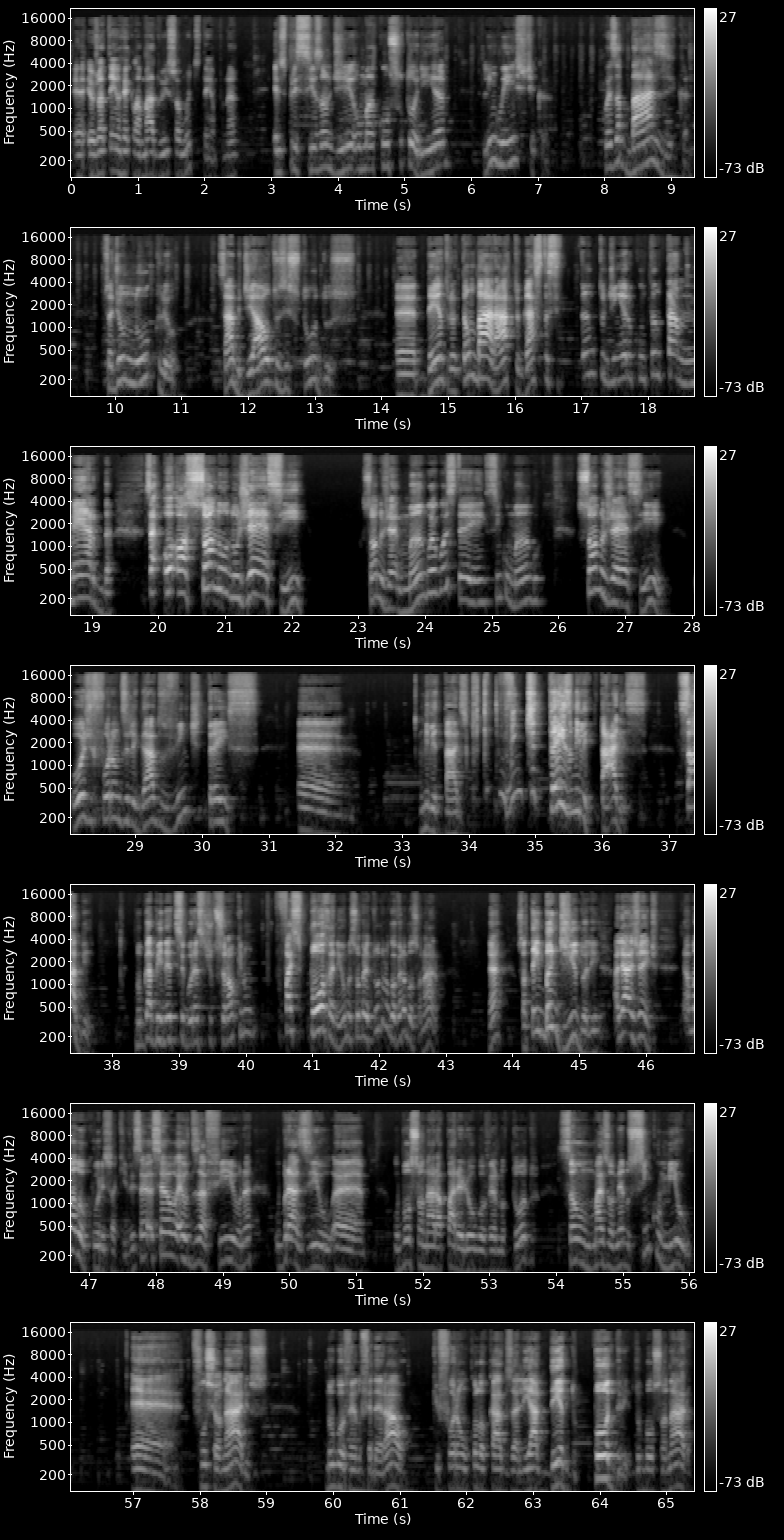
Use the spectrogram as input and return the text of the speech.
é, eu já tenho reclamado isso há muito tempo, né? Eles precisam de uma consultoria linguística, coisa básica. Precisa de um núcleo, sabe, de altos estudos é, dentro. Tão barato, gasta-se tanto dinheiro com tanta merda. Sabe, ó, ó, só no, no GSI, só no G... Mango eu gostei, hein? Cinco mango. Só no GSI, hoje foram desligados 23 é... militares. 23 militares, sabe? No gabinete de segurança institucional que não faz porra nenhuma, sobretudo no governo Bolsonaro, né? Só tem bandido ali. Aliás, gente, é uma loucura isso aqui. Esse é, esse é, o, é o, desafio, né? O Brasil é, o Bolsonaro aparelhou o governo todo, são mais ou menos 5 mil é, funcionários no governo federal que foram colocados ali a dedo podre do Bolsonaro.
